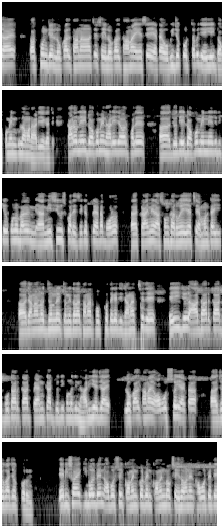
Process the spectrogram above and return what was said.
যায়, তৎক্ষণ যে লোকাল থানা আছে সেই লোকাল থানায় এসে এটা অভিযোগ করতে হবে যে এই এই ডকুমেন্টগুলো আমার হারিয়ে গেছে। কারণ এই ডকুমেন্ট হারিয়ে যাওয়ার ফলে যদি এই ডকুমেন্ট নিয়ে যদি কেউ কোনোভাবে মিস ইউজ করে, সেক্ষেত্রে একটা বড় ক্রাইমের আশঙ্কা রয়ে যাচ্ছে, এমনটাই জানানোর জন্যই চন্ডীতলা থানার পক্ষ থেকে যে জানাচ্ছে যে এই যে Aadhaar card voter card PAN card যদি কোনোদিন হারিয়ে যায় লোকাল থানায় অবশ্যই একটা যোগাযোগ করুন। এ বিষয়ে কি বলবেন? অবশ্যই কমেন্ট করবেন। কমেন্ট বক্সে এই ধরনের খবর পেতে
